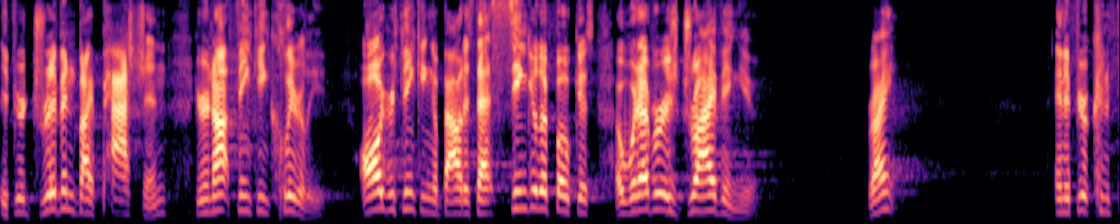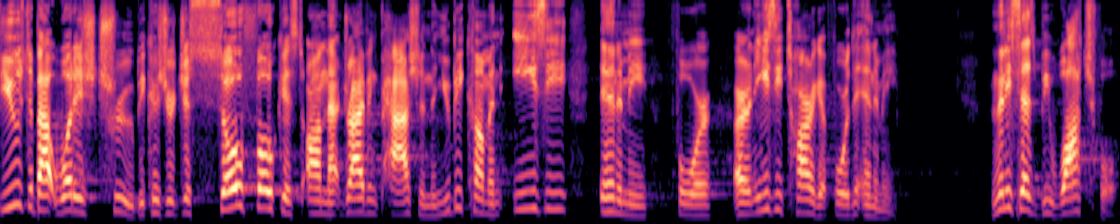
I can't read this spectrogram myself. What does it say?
If you're driven by passion, you're not thinking clearly. All you're thinking about is that singular focus of whatever is driving you, right? And if you're confused about what is true because you're just so focused on that driving passion, then you become an easy enemy for, or an easy target for the enemy. And then he says, be watchful.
